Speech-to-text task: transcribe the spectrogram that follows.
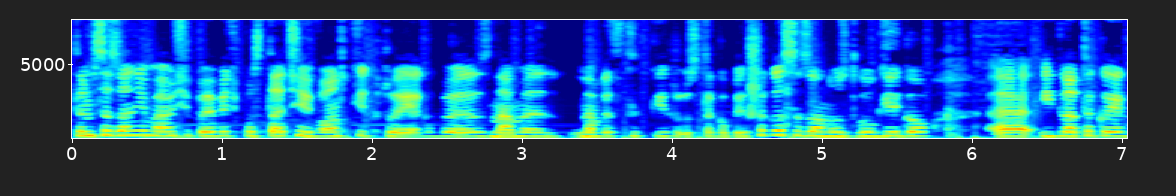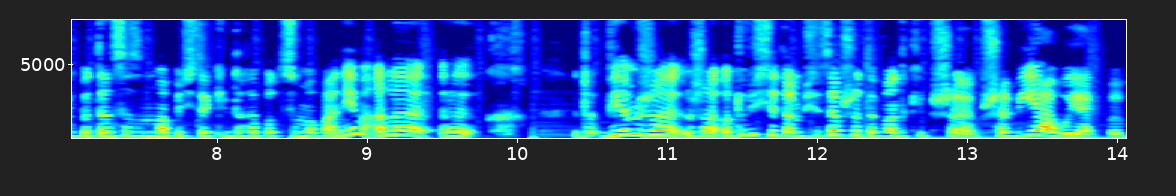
tym sezonie mają się pojawiać postacie i wątki, które jakby znamy nawet z, tych, z tego pierwszego sezonu, z drugiego e, i dlatego jakby ten sezon ma być takim trochę podsumowaniem, ale e, Wiem, że, że oczywiście tam się zawsze te wątki prze, przewijały, jakby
